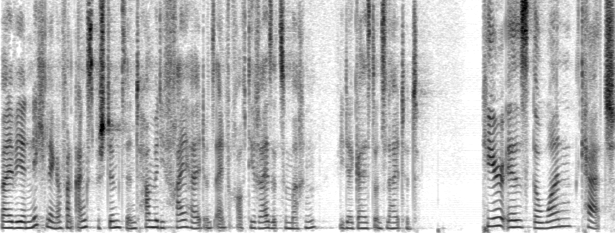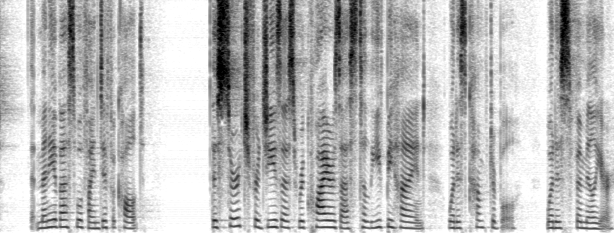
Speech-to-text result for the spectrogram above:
Weil wir nicht länger von Angst bestimmt sind, haben wir die Freiheit, uns einfach auf die Reise zu machen, wie der Geist uns leitet. Here is the one catch that many of us will find difficult. The search for Jesus requires us to leave behind what is comfortable, what is familiar.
